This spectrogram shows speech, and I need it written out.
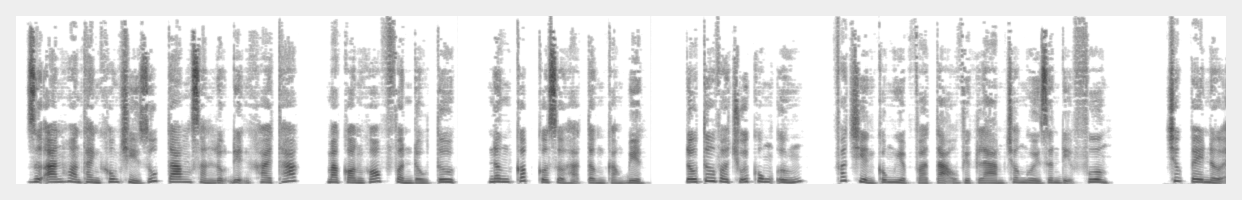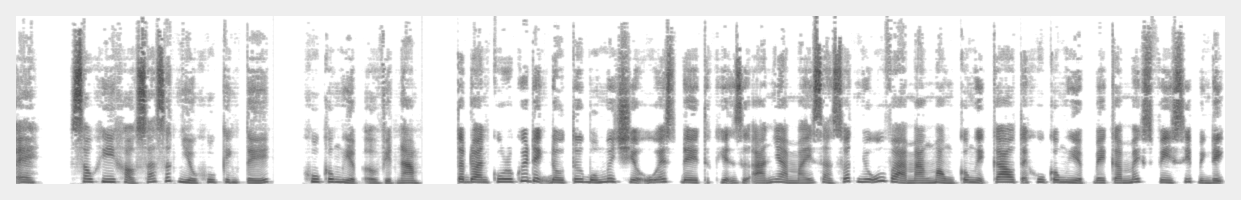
Dự án hoàn thành không chỉ giúp tăng sản lượng điện khai thác mà còn góp phần đầu tư, nâng cấp cơ sở hạ tầng cảng biển, đầu tư vào chuỗi cung ứng, phát triển công nghiệp và tạo việc làm cho người dân địa phương. Trước PNE, sau khi khảo sát rất nhiều khu kinh tế, khu công nghiệp ở Việt Nam, tập đoàn Cura quyết định đầu tư 40 triệu USD thực hiện dự án nhà máy sản xuất nhũ và màng mỏng công nghệ cao tại khu công nghiệp BKMX v Bình Định.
